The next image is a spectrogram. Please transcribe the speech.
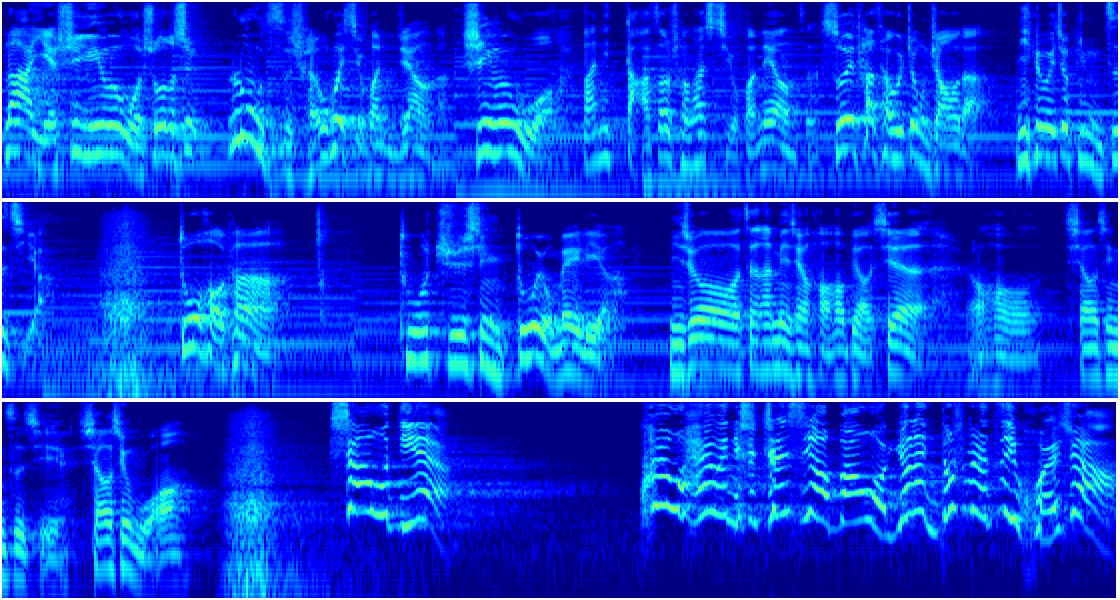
那也是因为我说的是陆子辰会喜欢你这样的，是因为我把你打造成他喜欢的样子，所以他才会中招的。你以为就凭你自己啊？多好看啊，多知性，多有魅力啊！你就在他面前好好表现，然后相信自己，相信我。沙无敌，亏我还以为你是真心要帮我，原来你都是为了自己回去啊！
